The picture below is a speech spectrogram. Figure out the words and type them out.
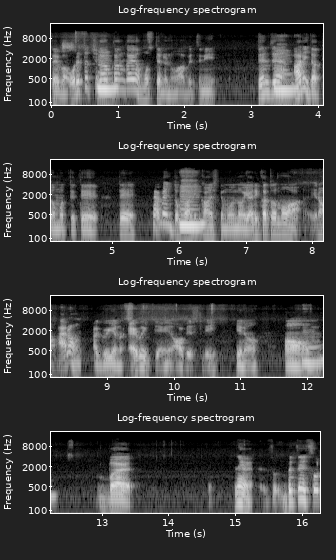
例えば俺と違う考えを持ってるのは別に全然ありだと思ってて、で、キャベンとかに関してものやり方も、you know, I don't agree on everything, obviously, you know? う Um, ん。but ねそ別にそれ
